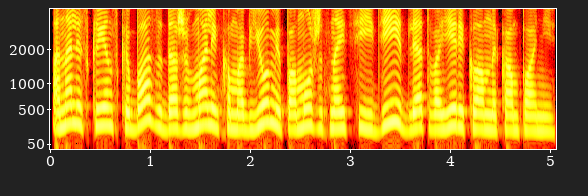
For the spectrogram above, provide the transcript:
Анализ клиентской базы даже в маленьком объеме поможет найти идеи для твоей рекламной кампании.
